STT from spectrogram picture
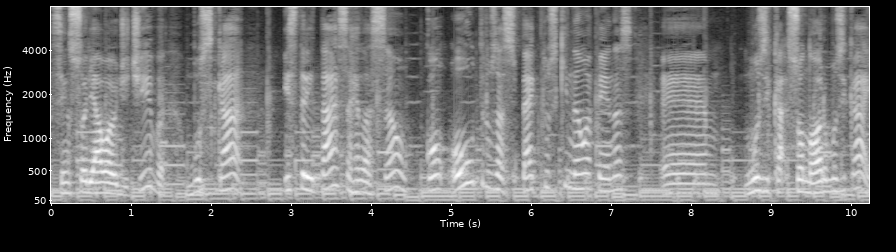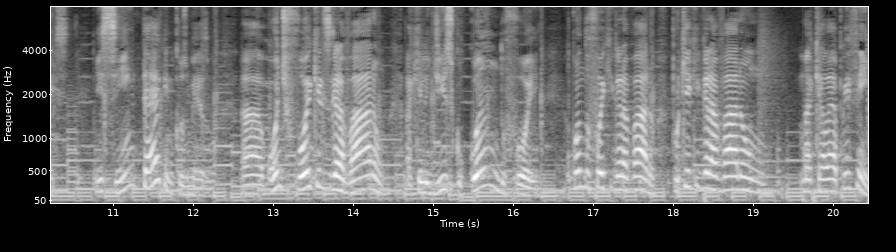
sensorial auditiva, buscar estreitar essa relação com outros aspectos que não apenas é, musica sonoro musicais, e sim técnicos mesmo. Ah, onde foi que eles gravaram aquele disco? Quando foi? Quando foi que gravaram? Por que, que gravaram naquela época, enfim.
